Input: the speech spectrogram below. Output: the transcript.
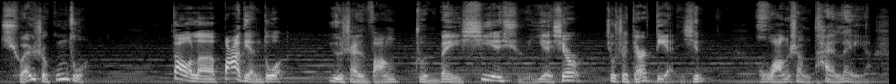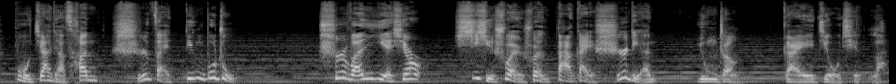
全是工作。到了八点多，御膳房准备些许夜宵，就是点点心。皇上太累呀，不加加餐实在盯不住。吃完夜宵。洗洗涮涮，大概十点，雍正该就寝了。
